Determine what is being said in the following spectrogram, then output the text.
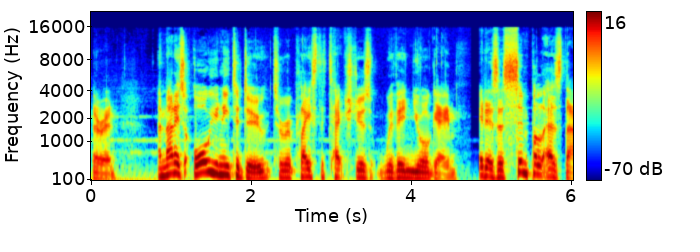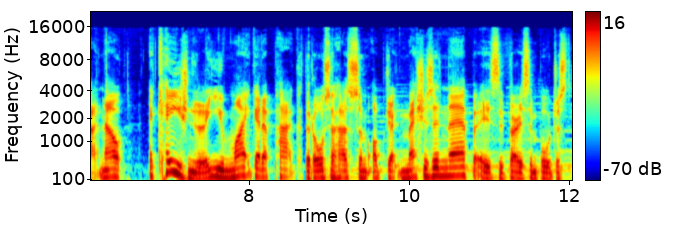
They're in. And that is all you need to do to replace the textures within your game. It is as simple as that. Now, occasionally you might get a pack that also has some object meshes in there, but it's very simple. Just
